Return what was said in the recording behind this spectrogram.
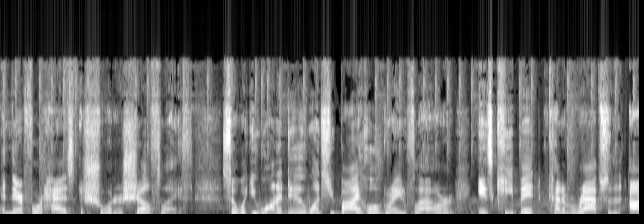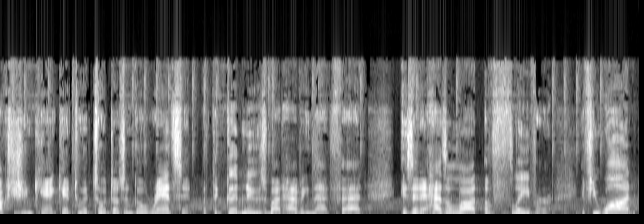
and therefore has a shorter shelf life. So what you want to do once you buy whole grain flour is keep it kind of wrapped so that oxygen can't get to it so it doesn't go rancid. But the good news about having that fat is that it has a lot of flavor. If you want,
